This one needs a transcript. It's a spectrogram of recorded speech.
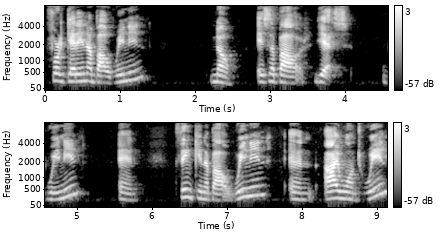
forgetting about winning. No, it's about, yes, winning and thinking about winning and I want to win,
